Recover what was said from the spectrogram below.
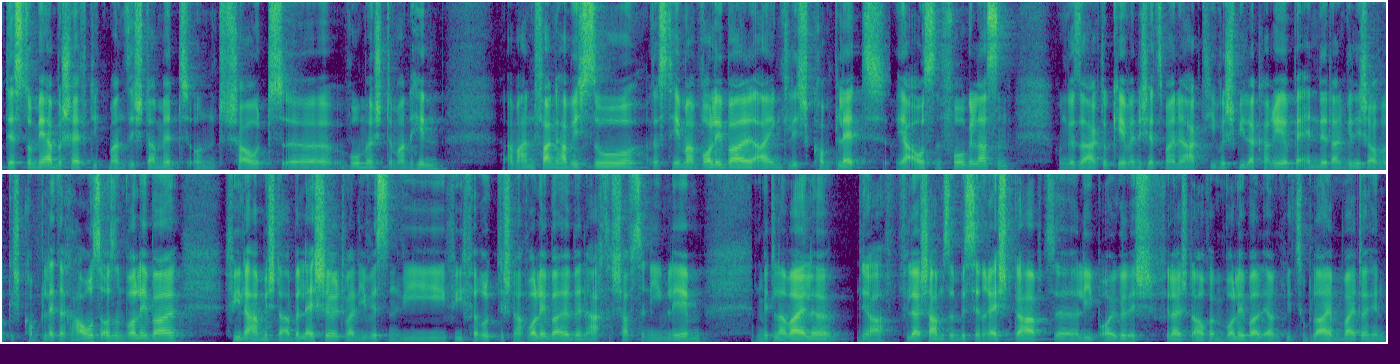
desto mehr beschäftigt man sich damit und schaut, äh, wo möchte man hin. Am Anfang habe ich so das Thema Volleyball eigentlich komplett ja, außen vor gelassen und gesagt, okay, wenn ich jetzt meine aktive Spielerkarriere beende, dann will ich auch wirklich komplett raus aus dem Volleyball. Viele haben mich da belächelt, weil die wissen, wie, wie verrückt ich nach Volleyball bin. Ach, das schaffst du nie im Leben. Mittlerweile, ja, vielleicht haben sie ein bisschen recht gehabt, äh, liebäugelig vielleicht auch im Volleyball irgendwie zu bleiben weiterhin.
